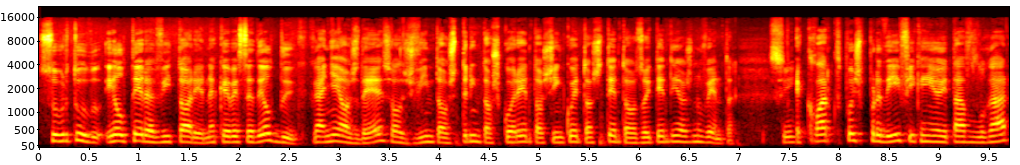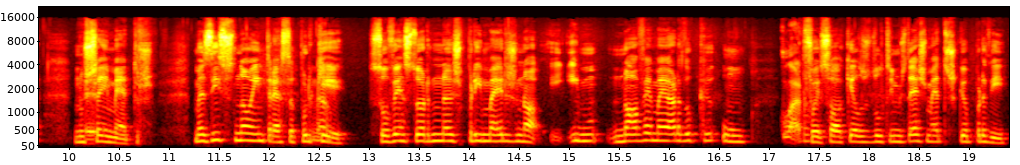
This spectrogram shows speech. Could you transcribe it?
sobretudo ele ter a vitória na cabeça dele de que ganhei aos 10, aos 20, aos 30, aos 40, aos 50, aos 70, aos 80 e aos 90. Sim. É claro que depois perdi e fiquei em oitavo lugar nos 100 metros. Mas isso não interessa. Porquê? Sou vencedor nos primeiros 9. E 9 é maior do que 1. Claro. Foi só aqueles dos últimos 10 metros que eu perdi.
